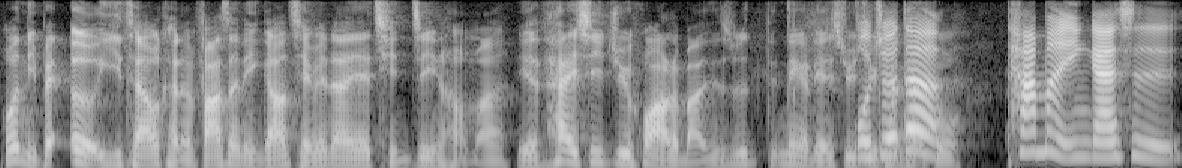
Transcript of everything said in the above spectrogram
或者你被恶意才有可能发生你刚刚前面那些情境好吗？也太戏剧化了吧？你是不是那个连续剧看太多？他们应该是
